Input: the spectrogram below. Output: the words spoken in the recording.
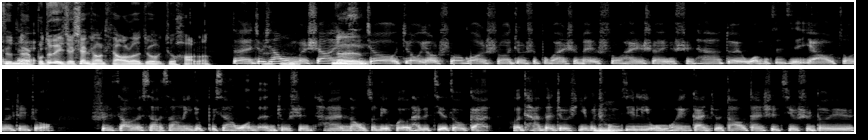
就哪不对就现场调了就就好了。对，就像我们上一期就就有说过，说就是不管是美术还是摄影师，他对我们自己要做的这种视效的想象力，就不像我们，就是他脑子里会有他的节奏感和他的就是一个冲击力，我们会感觉到。但是其实对于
